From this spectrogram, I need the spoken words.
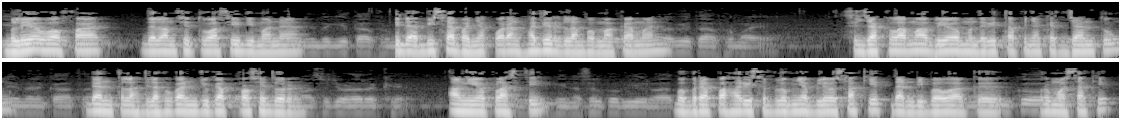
Beliau wafat dalam situasi di mana tidak bisa banyak orang hadir dalam pemakaman Sejak lama beliau menderita penyakit jantung dan telah dilakukan juga prosedur angioplasti. Beberapa hari sebelumnya beliau sakit dan dibawa ke rumah sakit.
